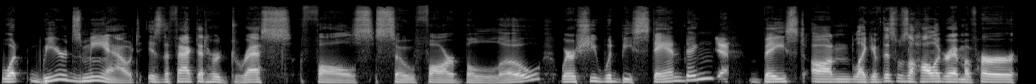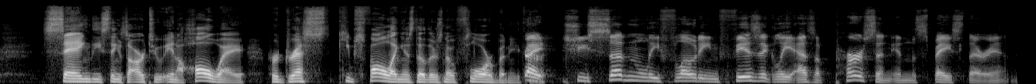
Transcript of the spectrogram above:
What weirds me out is the fact that her dress falls so far below where she would be standing Yeah. based on like if this was a hologram of her saying these things to R2 in a hallway, her dress keeps falling as though there's no floor beneath her. Right, she's suddenly floating physically as a person in the space they're in.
